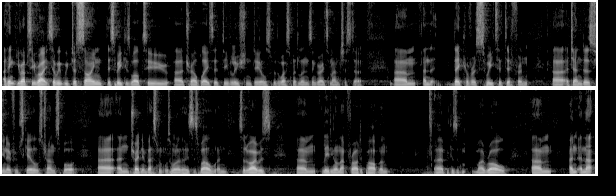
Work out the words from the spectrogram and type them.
I think you're absolutely right. So we, have just signed this week as well to uh, Trailblazer devolution deals with the West Midlands and Greater Manchester, um, and they cover a suite of different uh, agendas. You know, from skills, transport, uh, and trade and investment was one of those as well. And sort of I was um, leading on that for our department uh, because of my role, um, and and that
